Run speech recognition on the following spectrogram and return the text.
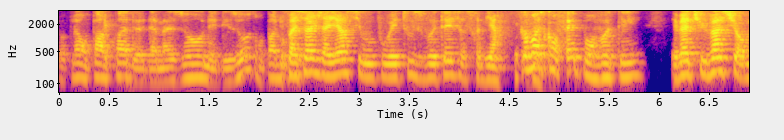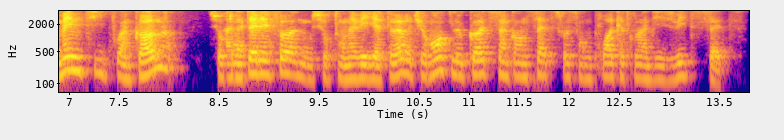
Donc là, on ne parle pas d'Amazon et des autres. On parle Au passage, d'ailleurs, si vous pouvez tous voter, ça serait bien. comment est-ce qu'on fait pour voter? Eh ben, tu vas sur menti.com, sur ton ah, téléphone ou sur ton navigateur, et tu rentres le code 57 63 98 7.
